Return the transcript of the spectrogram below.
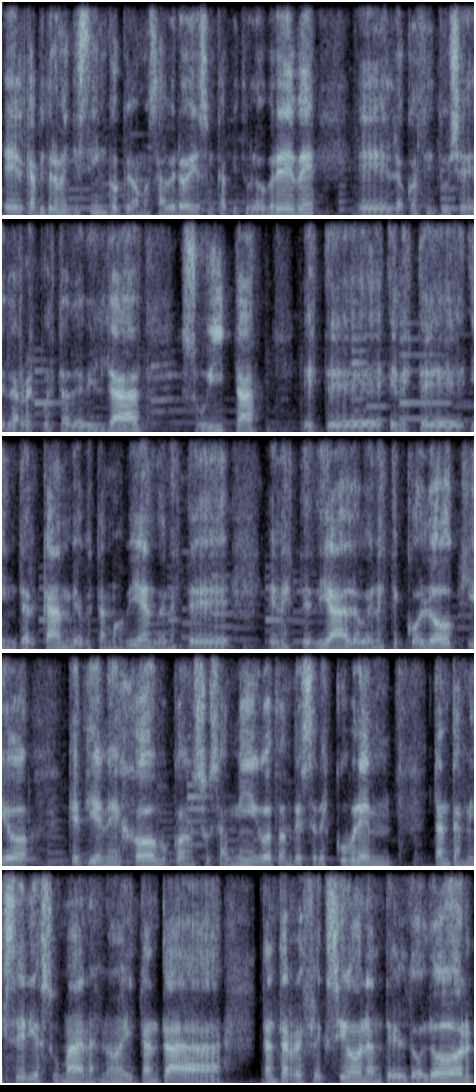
El capítulo 25 que vamos a ver hoy es un capítulo breve, eh, lo constituye la respuesta de Bildad, Suita, este, en este intercambio que estamos viendo, en este, en este diálogo, en este coloquio que tiene Job con sus amigos, donde se descubren tantas miserias humanas ¿no? y tanta, tanta reflexión ante el dolor,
